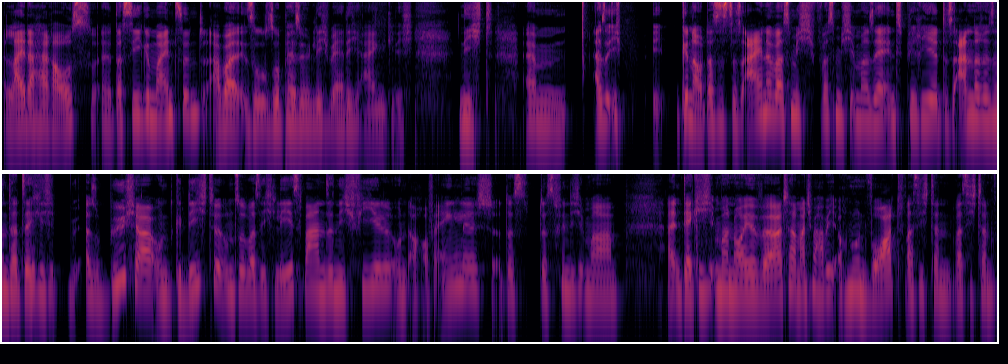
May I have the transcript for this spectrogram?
leider heraus, äh, dass sie gemeint sind, aber so, so persönlich werde ich eigentlich nicht. Ähm, also ich genau, das ist das eine, was mich, was mich immer sehr inspiriert. Das andere sind tatsächlich also Bücher und Gedichte und so, was ich lese wahnsinnig viel und auch auf Englisch. Das, das finde ich immer, entdecke ich immer neue Wörter. Manchmal habe ich auch nur ein Wort, was ich dann, was ich dann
